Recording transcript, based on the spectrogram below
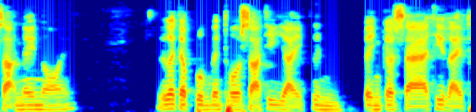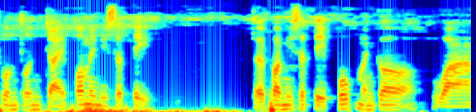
สะน้อยๆ หรือก็จะปรุงเป็นโทสะที่ใหญ่ขึ้น เป็นกระแสที่ไหลท่วมท้นใจ เพราะไม่มีสติ แต่พอมีสติปุ๊บมันก็วาง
